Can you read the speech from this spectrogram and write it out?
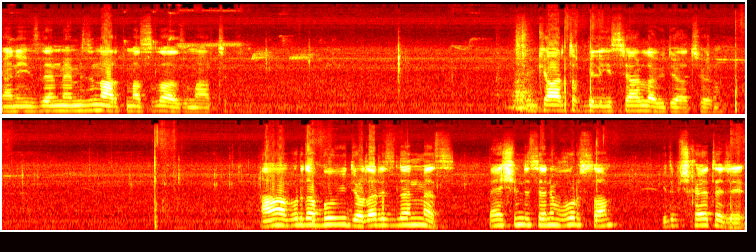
Yani izlenmemizin artması lazım artık. Çünkü artık bilgisayarla video atıyorum. Ama burada bu videolar izlenmez. Ben şimdi seni vursam gidip şikayet ede-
